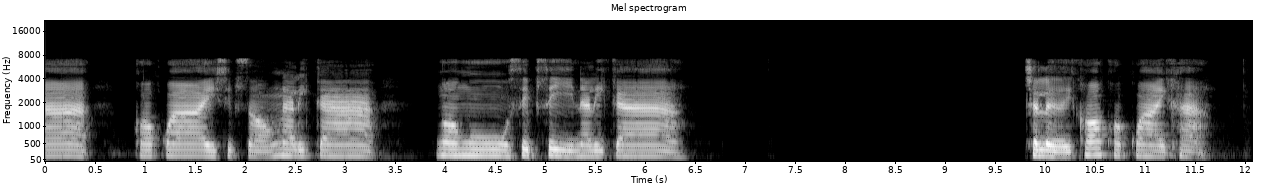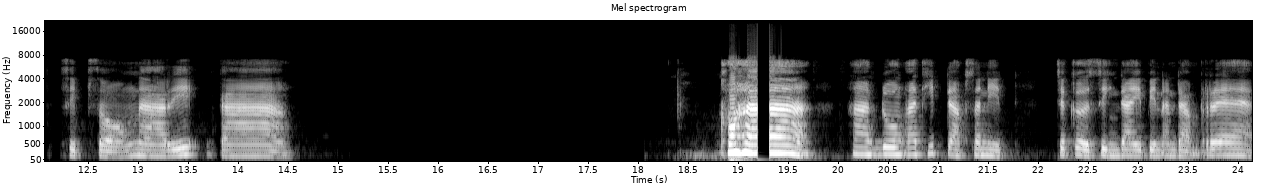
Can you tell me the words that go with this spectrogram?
า คอควาย 12 นาฬิกา งองู 14 นาฬิกา เฉลยข้อคอควายค่ะ 12 นาฬิกา ข้อ 5 หากดวงอาทิตย์ดับสนิท จะเกิดสิ่งใดเป็นอันดับแรก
